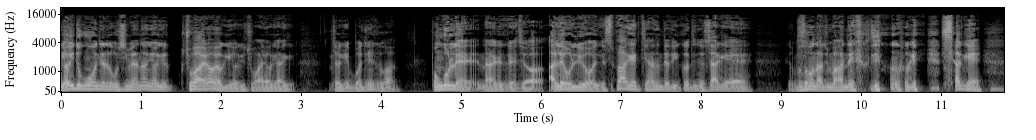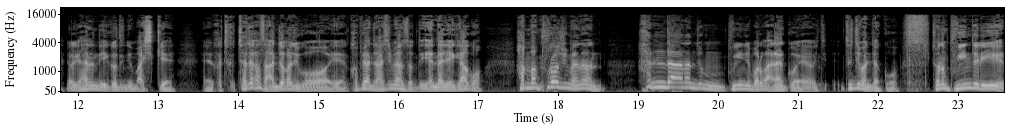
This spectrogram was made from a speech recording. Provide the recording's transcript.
여의도 공원이라도 오시면은, 여기 좋아요. 여기, 여기 좋아. 여기, 저기, 뭐지, 그거. 봉골레나 이렇게 저 알리오올리오 이게 스파게티 하는 데도 있거든요 싸게 무서운 아줌마 하는 데 거기 싸게 여기 하는 데 있거든요 맛있게 예, 찾아가서 앉아가지고 예, 커피 한 잔 하시면서 옛날 얘기하고 한 번 풀어주면은 한 달은 좀 부인이 뭐라고 안 할 거예요 트집 안 잡고 저는 부인들이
